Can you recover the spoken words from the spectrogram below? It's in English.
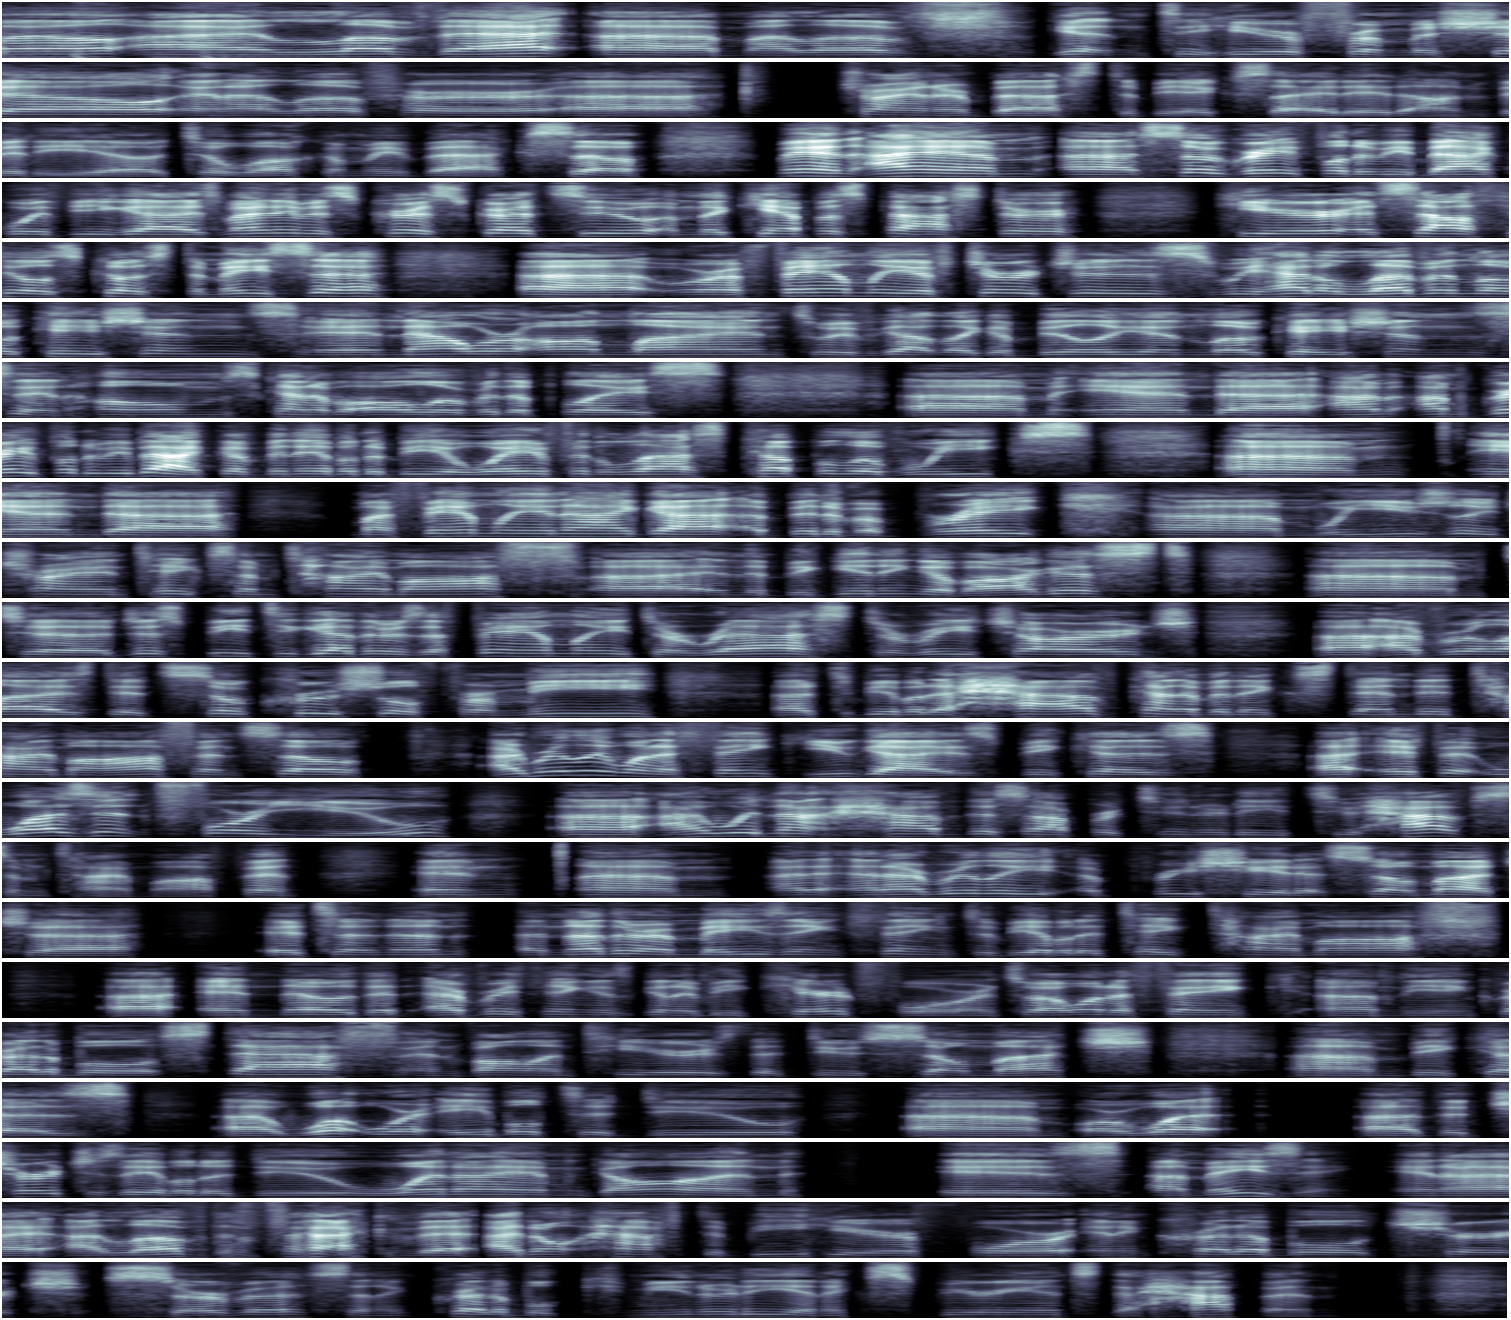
Well, I love that. Um, I love getting to hear from Michelle, and I love her uh, trying our best to be excited on video to welcome me back. So, man, I am uh, so grateful to be back with you guys. My name is Chris Gretzu. I'm the campus pastor here at South Hills Costa Mesa. Uh, we're a family of churches. We had 11 locations, and now we're online. So we've got like a billion locations and homes kind of all over the place. Um, and uh, I'm, I'm, grateful to be back. I've been able to be away for the last couple of weeks. Um, and uh, my family and I got a bit of a break. Um, we usually try and take some time off uh, in the beginning of August um, to just be together as a family, to rest, to recharge. Uh, I've realized it's so crucial for me uh, to be able to have kind of an extended time off. And so I really want to thank you guys because uh, if it wasn't for you, uh, I would not have this opportunity to have some time off. And, and, um, and I really appreciate it so much. Uh, it's an, another amazing thing to be able to take time off uh, and know that everything is going to be cared for. And so I want to thank um, the incredible staff and volunteers that do so much um, because uh, what we're able to do um, or what uh, the church is able to do when I am gone is amazing. And I, I love the fact that I don't have to be here for an incredible church service, an incredible community and experience to happen.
